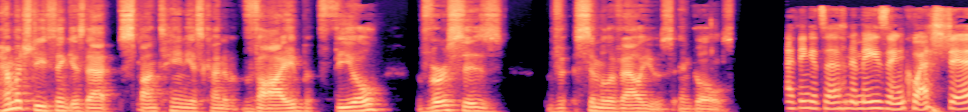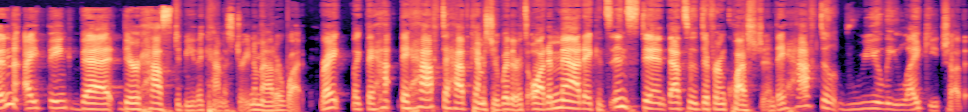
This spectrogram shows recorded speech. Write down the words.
how much do you think is that spontaneous kind of vibe feel versus v- similar values and goals? I think it's an amazing question. I think that there has to be the chemistry no matter what, right? Like they have they have to have chemistry whether it's automatic, it's instant, that's a different question. They have to really like each other,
